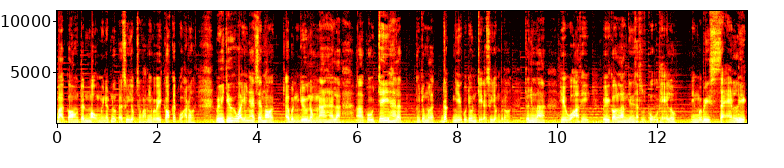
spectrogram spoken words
bà con trên mọi miền đất nước đã sử dụng sản phẩm như BB có kết quả rồi BB chưa có quay cho nhà xem thôi ở Bình Dương Đồng Nai hay là à, Củ Chi hay là nói chung là rất nhiều của chú anh chị đã sử dụng rồi. Cho nên là hiệu quả thì vì có lên danh sách cụ thể luôn. Nhưng mà Bi sẽ liệt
